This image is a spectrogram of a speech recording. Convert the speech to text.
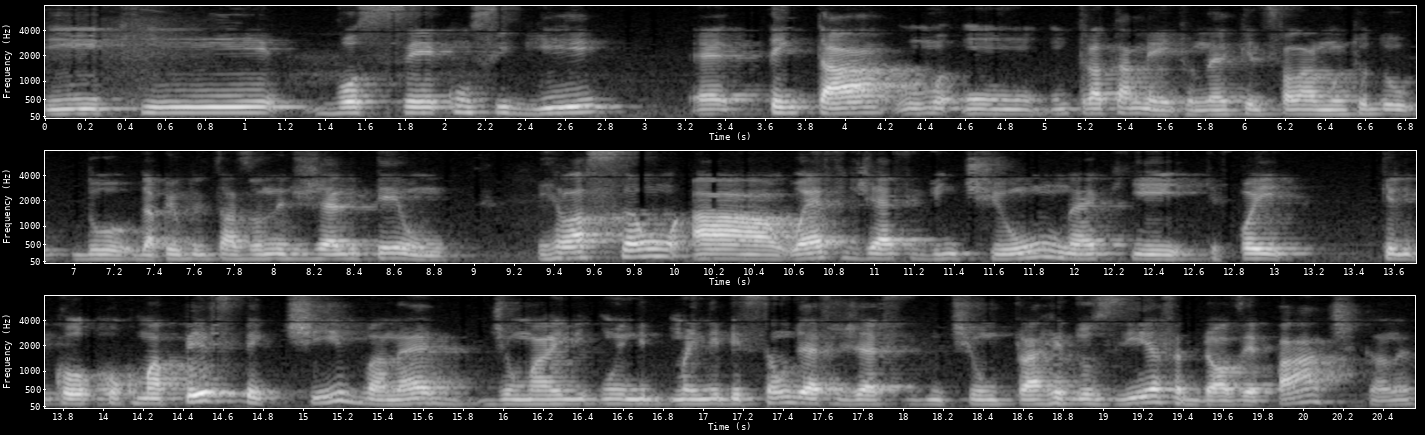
E que você conseguir é, tentar um, um, um, tratamento, né? Que eles falaram muito do, do da pioglitazona de GLP-1. Em relação ao FGF21, né? Que, que foi que ele colocou como uma perspectiva, né? De uma, uma inibição de FGF21 para reduzir a fibrose hepática, né?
